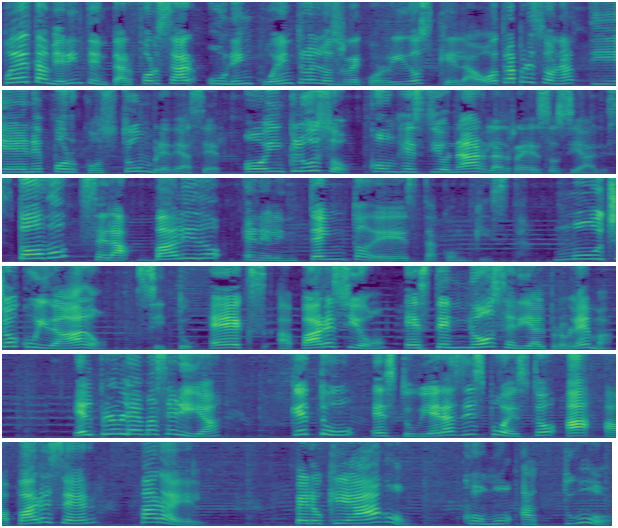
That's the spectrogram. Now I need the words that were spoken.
Puede también intentar forzar un encuentro en los recorridos que la otra persona tiene por costumbre de hacer o incluso congestionar las redes sociales. Todo será válido en el intento de esta conquista. Mucho cuidado, si tu ex apareció, este no sería el problema. El problema sería que tú estuvieras dispuesto a aparecer para él. Pero ¿qué hago? ¿Cómo actúo?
